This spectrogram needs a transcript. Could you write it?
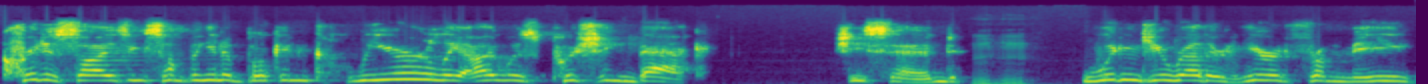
criticizing something in a book, and clearly I was pushing back, she said, mm-hmm. "Wouldn't you rather hear it from me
